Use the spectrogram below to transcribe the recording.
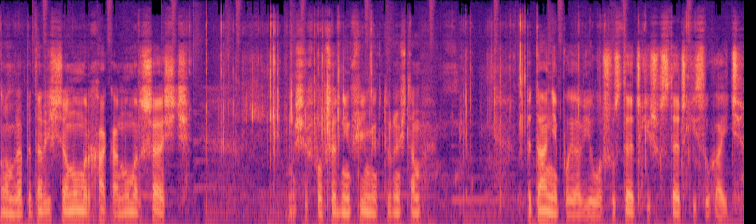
Dobra, pytaliście o numer haka, numer 6. No się w poprzednim filmie którymś tam pytanie pojawiło. Szósteczki, szósteczki, słuchajcie.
